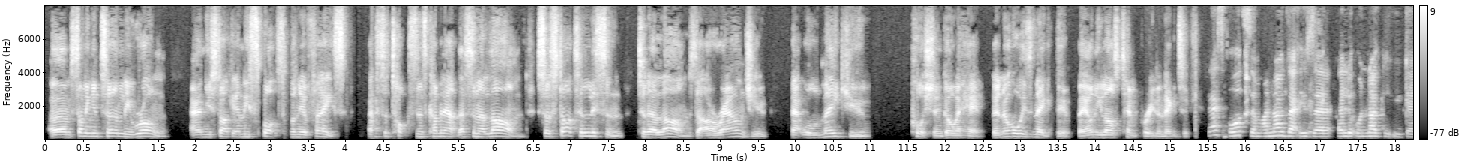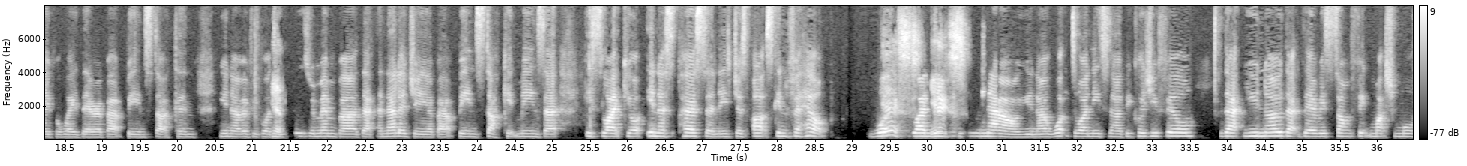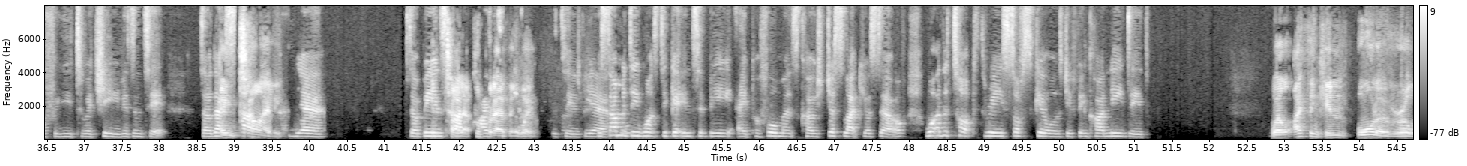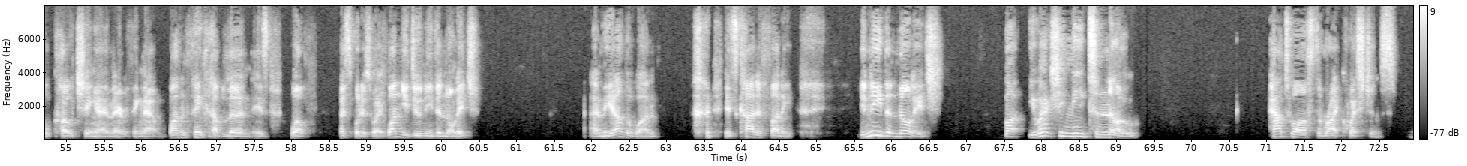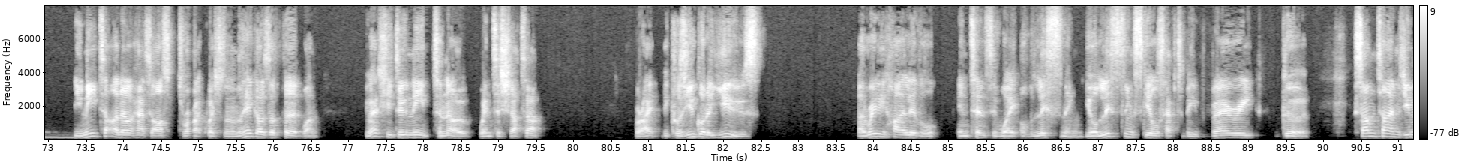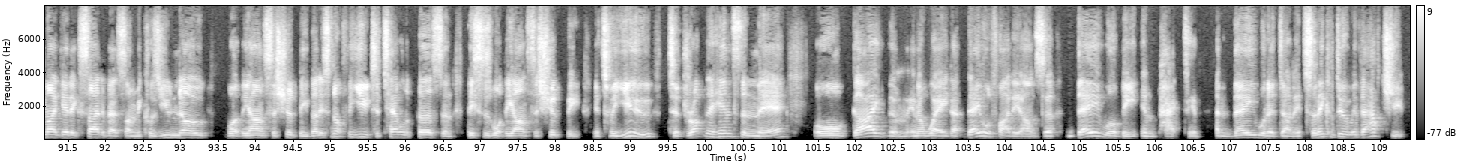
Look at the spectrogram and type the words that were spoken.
um, something internally wrong, and you start getting these spots on your face. That's the toxins coming out. That's an alarm. So start to listen to the alarms that are around you that will make you push and go ahead. They're not always negative. They only last temporary, the negative. That's awesome. I know that is a, a little nugget you gave away there about being stuck. And, you know, everybody, yeah. please remember that analogy about being stuck. It means that it's like your inner person is just asking for help. What yes, do I need yes. to do now? You know, what do I need to know? Because you feel that you know that there is something much more for you to achieve, isn't it? So that's entirely. Yeah. So being entirely, I couldn't put it a better way. Yeah. If somebody wants to get into be a performance coach just like yourself, what are the top three soft skills do you think are needed? Well, I think in all overall coaching and everything now, one thing I've learned is, well, let's put it this way. One, you do need the knowledge. And the other one it's kind of funny. You need the knowledge, but you actually need to know how to ask the right questions. You need to know how to ask the right questions. And here goes the third one. You actually do need to know when to shut up, right? Because you've got to use a really high level, intensive way of listening. Your listening skills have to be very good sometimes you might get excited about something because you know what the answer should be, but it's not for you to tell the person this is what the answer should be. It's for you to drop the hints in there or guide them in a way that they will find the answer, they will be impacted, and they would have done it so they could do it without you.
